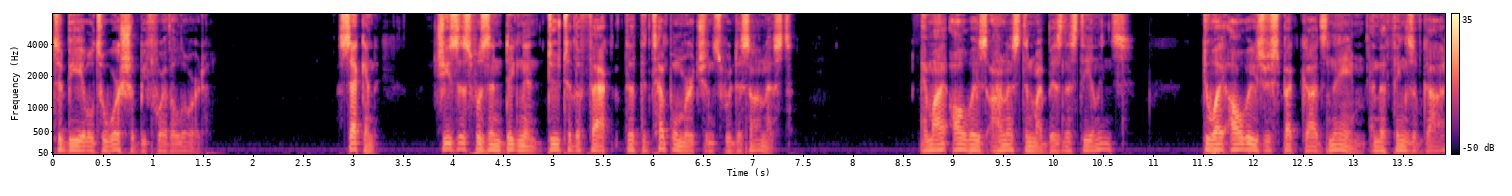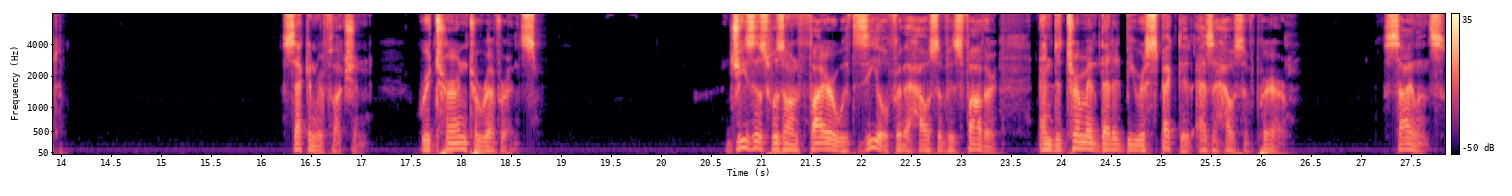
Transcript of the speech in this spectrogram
to be able to worship before the Lord. Second, Jesus was indignant due to the fact that the temple merchants were dishonest. Am I always honest in my business dealings? Do I always respect God's name and the things of God? Second reflection Return to reverence. Jesus was on fire with zeal for the house of his Father and determined that it be respected as a house of prayer. Silence,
